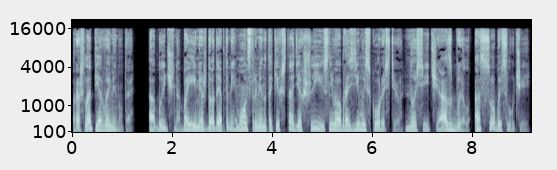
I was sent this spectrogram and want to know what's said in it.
Прошла первая минута. Обычно бои между адептами и монстрами на таких стадиях шли с невообразимой скоростью, но сейчас был особый случай.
